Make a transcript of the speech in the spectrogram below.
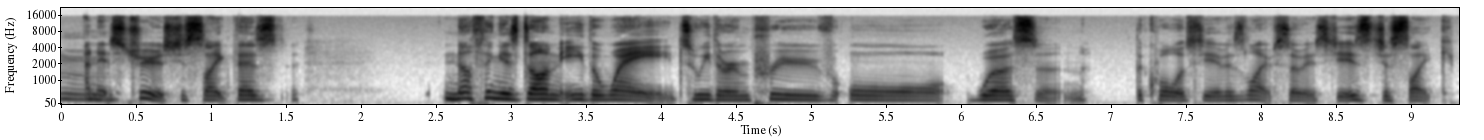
and mm. it's true it's just like there's nothing is done either way to either improve or worsen the quality of his life. So it's, it's just like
